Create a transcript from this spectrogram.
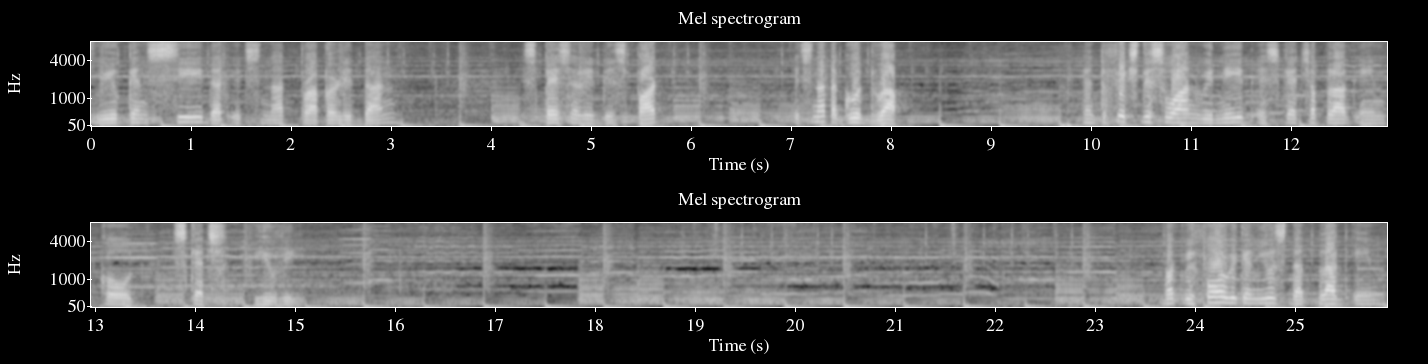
you can see that it's not properly done especially this part it's not a good wrap. And to fix this one we need a SketchUp plugin called Sketch UV but before we can use that plugin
